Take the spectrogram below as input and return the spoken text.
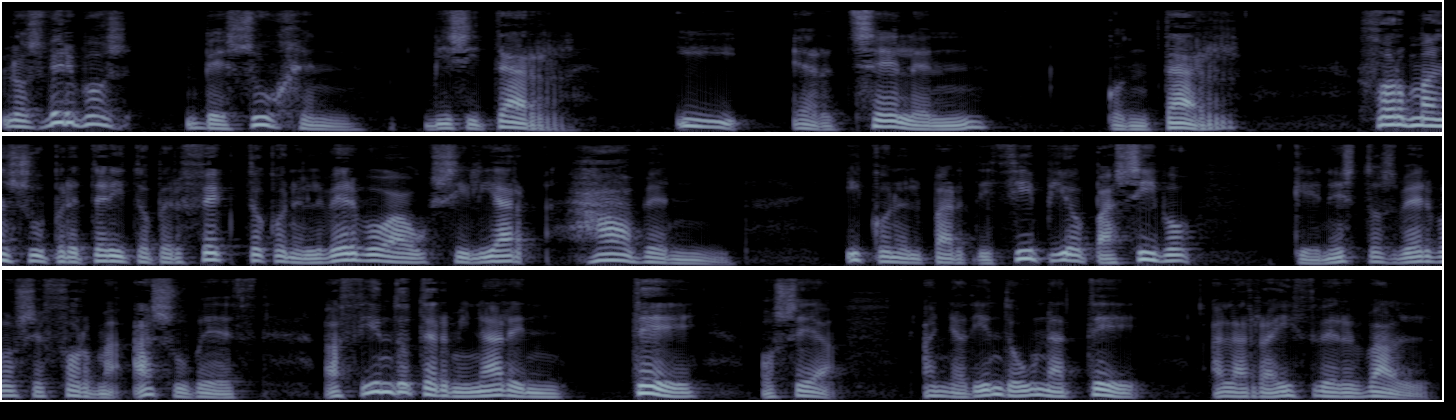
Los verbos besuchen, visitar y erzählen, contar, forman su pretérito perfecto con el verbo auxiliar haben y con el participio pasivo que en estos verbos se forma a su vez haciendo terminar en t, o sea, añadiendo una t a la raíz verbal.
